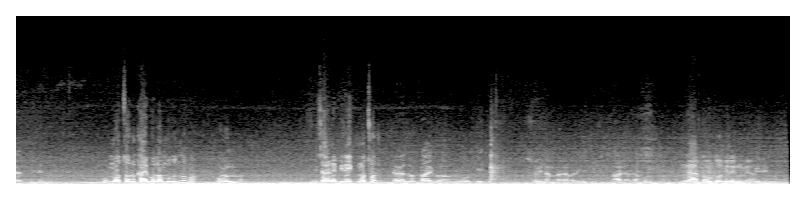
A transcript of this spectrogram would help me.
tespit edildi. Bu motoru kaybolan bulundu mu? Bulundu. Bir tane binek motor Evet, o kayboldu, o gitmiş. Suyla beraber gitmiş. Hala da bulundu. nerede olduğu bilinmiyor. Bilinmiyor.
